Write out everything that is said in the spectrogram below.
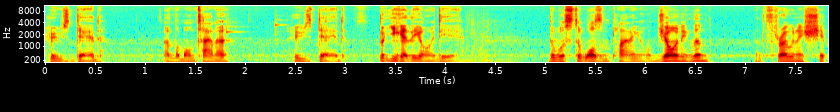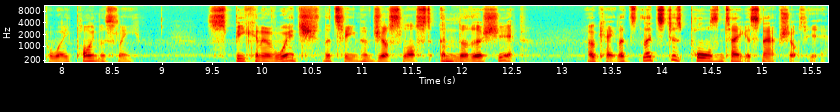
who's dead, and the Montana, who's dead, but you get the idea. The Worcester wasn't planning on joining them, and thrown his ship away pointlessly. Speaking of which, the team have just lost another ship. Okay, let's let's just pause and take a snapshot here.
